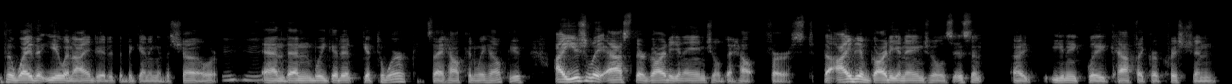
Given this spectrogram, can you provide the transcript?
the way that you and I did at the beginning of the show, Mhm. and then we get it get to work and say, "How can we help you?" I usually ask their guardian angel to help first. The idea of guardian angels isn't a uniquely Catholic or Christian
